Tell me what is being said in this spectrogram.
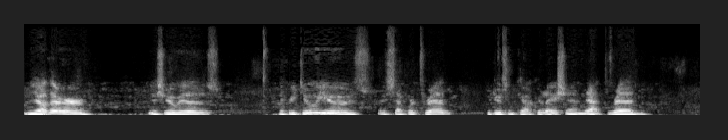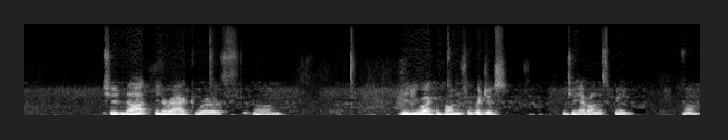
The other issue is if we do use a separate thread to do some calculation, that thread should not interact with um, the UI components or widgets that you have on the screen. Um,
